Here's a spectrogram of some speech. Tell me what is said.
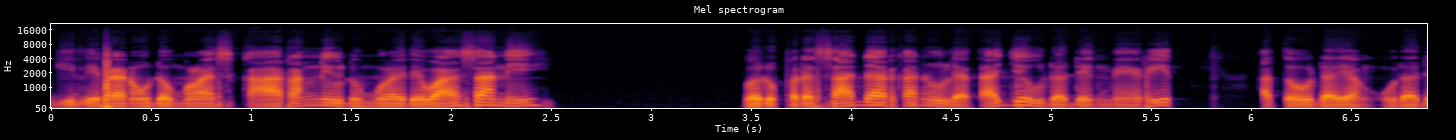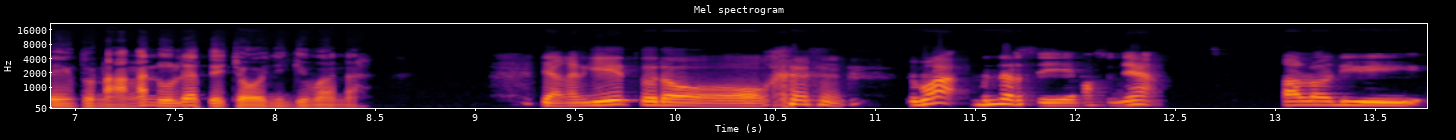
giliran udah mulai sekarang nih, udah mulai dewasa nih, baru pada sadar kan. Lu lihat aja udah ada yang merit atau udah yang udah ada yang tunangan. Lu lihat deh cowoknya gimana. Jangan gitu dong. Cuma bener sih, maksudnya kalau di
